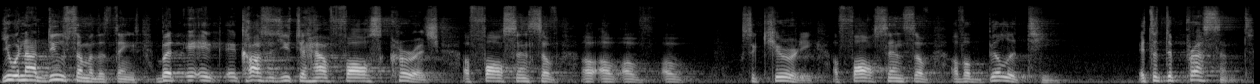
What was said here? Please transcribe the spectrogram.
You would not do some of the things, but it, it, causes you to have false courage, a false sense of, of, of, of security, a false sense of, of ability. It's a depressant,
